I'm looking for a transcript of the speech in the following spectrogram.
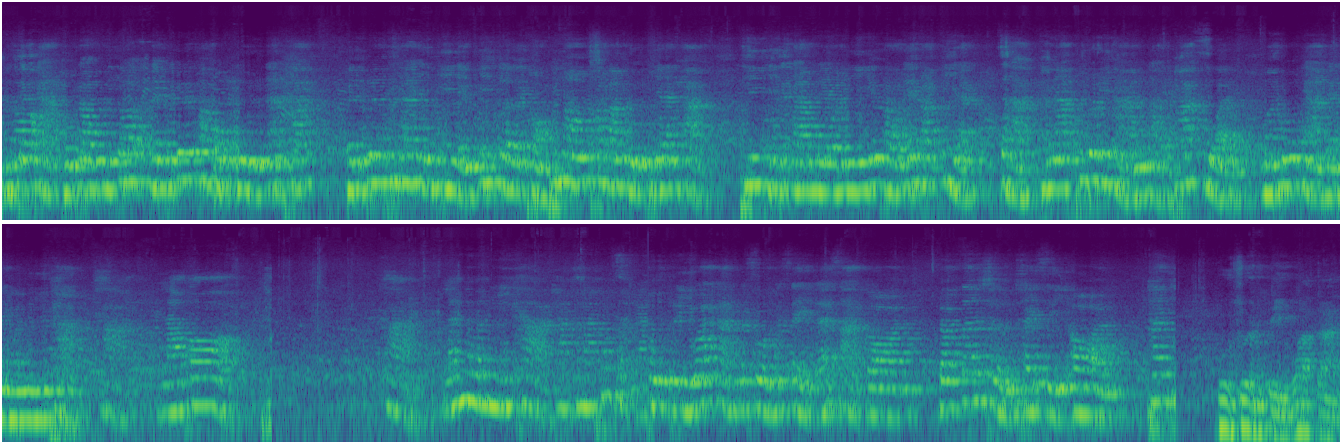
บรรยากาศของเราวันนี้ก็เต็มไปด้วยความอบอุ่นนะคะ เป็นเรื่องที่น่ายินดีอย่างยิ่งเลยของพี่น้องชาวบางขุนเทียนค่ะ ที่กิจกรรมในวันนี้เราได้รับเกียรติจากคณะผู้บริหารหลายภาคส่วนมาร่วมงานกันในวันนี้ค่ะ ค่ะ แล้วก็ค่ะ และในวันนี้ค่ะทางคณะผู้จัดงานพลตรีว่าการกระทรวงเกษตรและสหกรณ์ดรเฉลิมชัยศรีอ่อน ท่านผู้ช่วยรัฐมนตรีว่าการ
